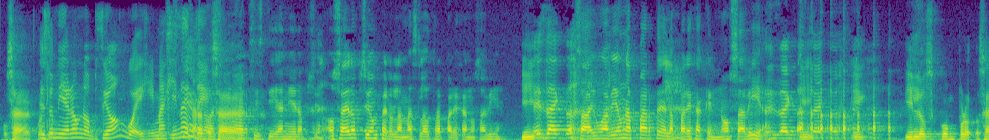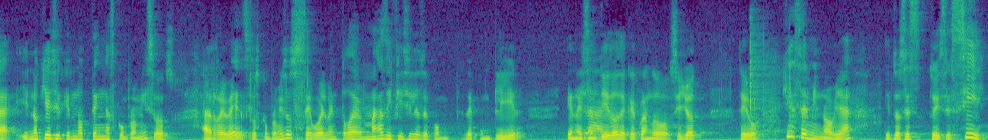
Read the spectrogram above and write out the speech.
o sea, cuando- Eso ni era una opción, güey. Imagínate. existía, No, o eso sea- no existía ni era opción. O sea, era opción, pero la más la otra pareja no sabía. y, Exacto. O sea, había una parte de la pareja que no sabía. Exacto, y, exacto. y- y los compro, o sea, y no quiere decir que no tengas compromisos. Al revés, los compromisos se vuelven todavía más difíciles de, cum- de cumplir en el Claro. sentido de que cuando, si yo te digo, ¿quieres ser mi novia? Entonces tú dices, sí,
